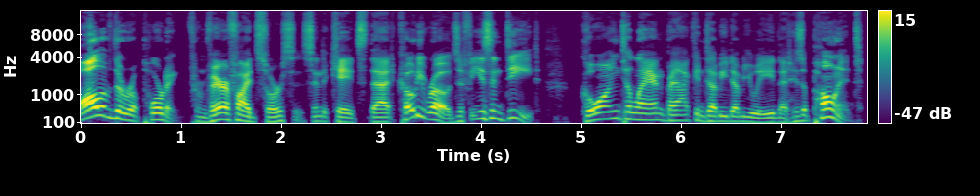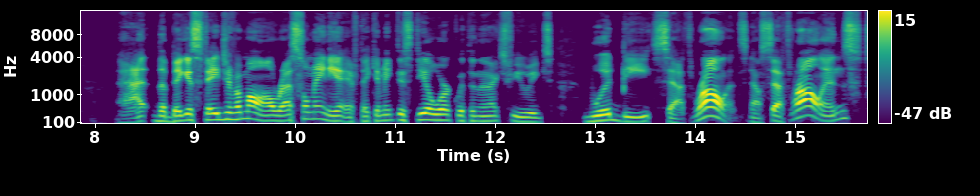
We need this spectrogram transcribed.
all of the reporting from verified sources indicates that Cody Rhodes, if he is indeed going to land back in WWE, that his opponent at the biggest stage of them all, WrestleMania, if they can make this deal work within the next few weeks, would be Seth Rollins. Now, Seth Rollins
